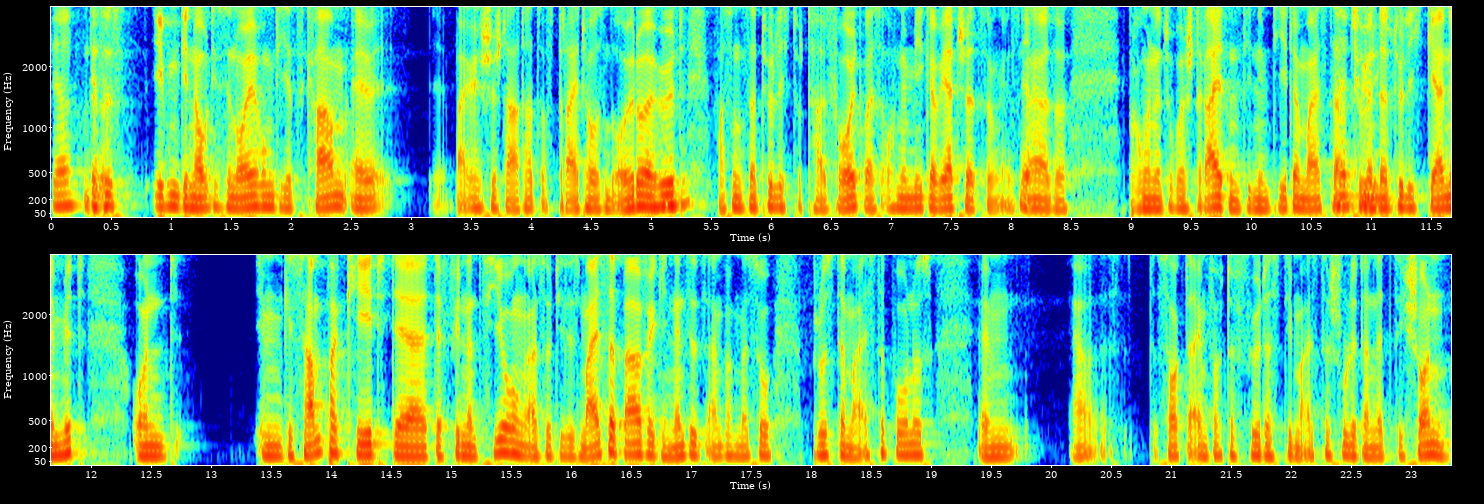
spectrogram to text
Ja, und das genau. ist eben genau diese Neuerung, die jetzt kam. Äh, der bayerische Staat hat es auf 3000 Euro erhöht, mhm. was uns natürlich total freut, weil es auch eine mega Wertschätzung ist. Ne? Also brauchen wir nicht drüber streiten. Die nimmt jeder Meister natürlich. natürlich gerne mit. Und im Gesamtpaket der, der Finanzierung, also dieses Meister-BAföG, ich nenne es jetzt einfach mal so, plus der Meisterbonus, ähm, ja, das, das, sorgt einfach dafür, dass die Meisterschule dann letztlich schon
